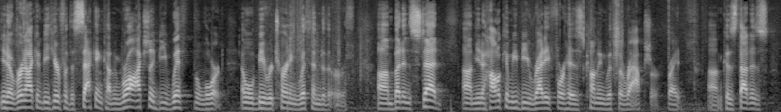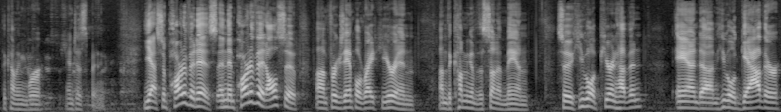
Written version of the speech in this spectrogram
you know, we're not going to be here for the second coming. We'll actually be with the Lord, and we'll be returning with Him to the earth. Um, but instead, um, you know, how can we be ready for his coming with the rapture, right? Because um, that is the coming we're anticipating. Yeah, so part of it is. And then part of it also, um, for example, right here in um, the coming of the Son of Man. So he will appear in heaven and um, he will gather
